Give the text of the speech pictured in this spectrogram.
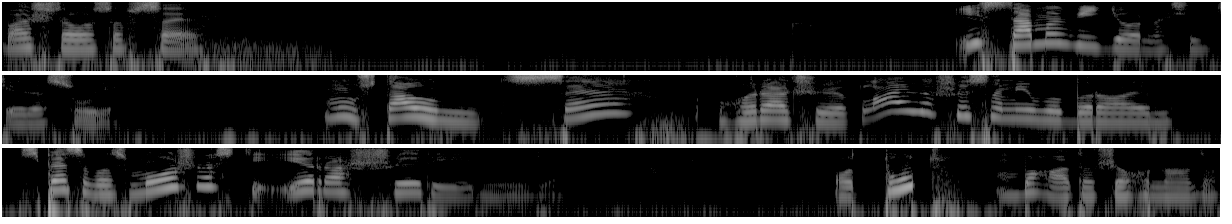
Бачите, ось все. І саме відео нас інтересує. Ну, ставимо це, горячі клавіші самі вибираємо, спецвозможності і розширення. От тут багато чого треба.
